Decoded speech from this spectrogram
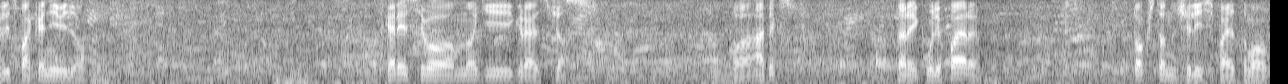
лиц пока не видел. Скорее всего, многие играют сейчас в Apex. Вторые квалифайеры только что начались, поэтому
